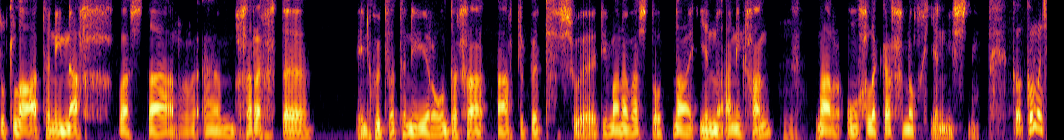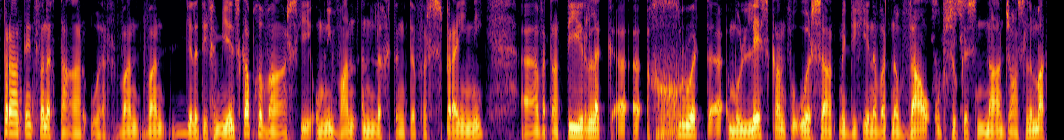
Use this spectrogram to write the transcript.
Tot laat in die nag was daar ehm um, gerugte en goed wat in die ronde gehardloop het. So die manne was tot na 1 aan die gang. Hmm maar ongelukkig nog geen nuus nie. Kom, kom ons praat net vinnig daaroor want want julle het die gemeenskap gewaarsku om nie waninligting te versprei nie uh, wat natuurlik 'n uh, uh, groot uh, moles kan veroorsaak met diegene wat nou wel op soek is na Jocelyn. Maar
